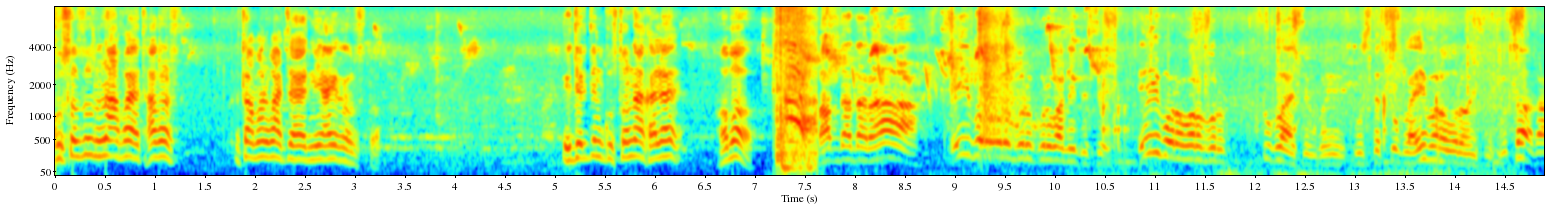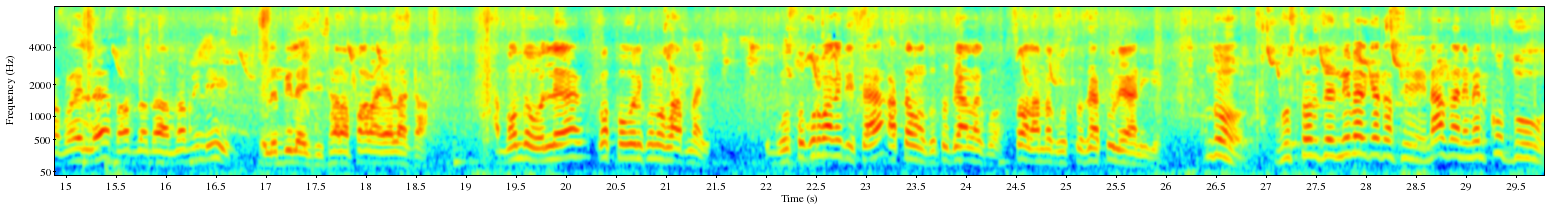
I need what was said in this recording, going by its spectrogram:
গুস্ত যদি না পায় থাকস তো আমার বাচ্চা নিয়ে আগে গুস্ত। ঈদের দিন গুস্ত না খেলে হব? বাপ দাদারা এই বড় বড় গরু কোরবানি দিছে এই বড় বড় গরু টুকলা আছে বুঝতে টুকলা এই বড় বড় হয়েছে বুঝছ? আমরা এলে বাপ দাদা আমরা মিলি এলে বিলাইছি সারা পাড়া এলাকা। আর বন্ধু হইলে গপ্প করে কোনো লাভ নাই। গোস্ত কুরবানি দিছে আটটা মতো তো দেয়া লাগবো। চল আমরা গোস্ত যা তুলে আনি গে। বন্ধু গোস্তর যে নিবার কেট আছে না জানি মেন দূর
